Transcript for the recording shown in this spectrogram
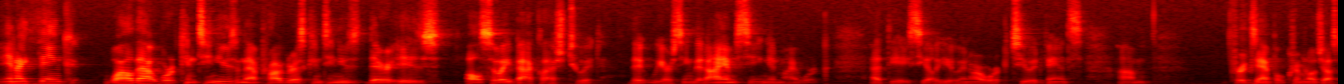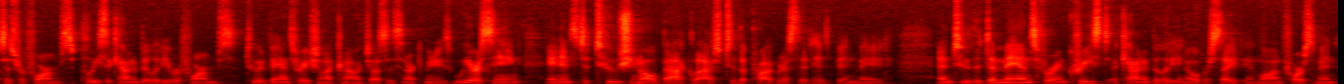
And I think while that work continues and that progress continues, there is also a backlash to it that we are seeing, that I am seeing in my work at the ACLU and our work to advance um, for example, criminal justice reforms, police accountability reforms to advance racial and economic justice in our communities. We are seeing an institutional backlash to the progress that has been made and to the demands for increased accountability and oversight in law enforcement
